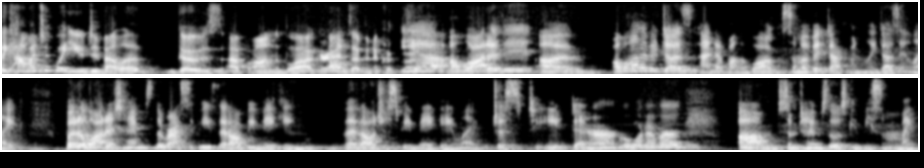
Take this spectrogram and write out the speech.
like how much of what you develop goes up on the blog or ends up in a cookbook? Yeah, a lot of it. Um, a lot of it does end up on the blog. Some of it definitely doesn't. Like, but a lot of times the recipes that I'll be making that I'll just be making like just to eat dinner or whatever. Um, sometimes those can be some of my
